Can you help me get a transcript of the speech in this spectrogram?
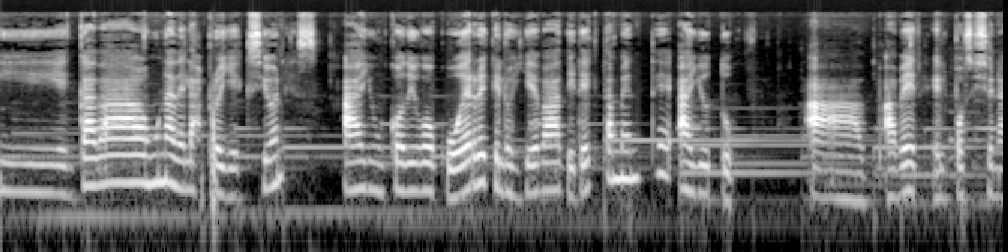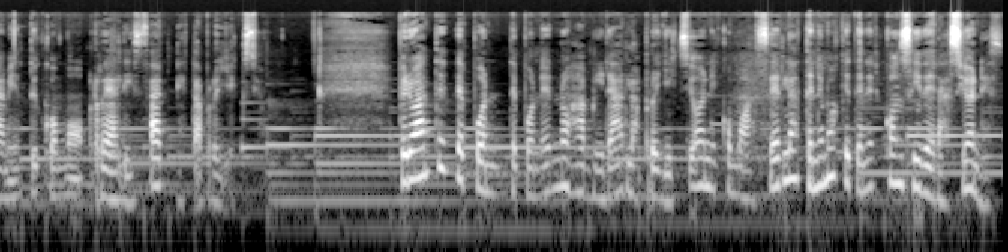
y en cada una de las proyecciones hay un código QR que los lleva directamente a YouTube a, ver el posicionamiento y cómo realizar esta proyección. Pero antes de, ponernos a mirar las proyecciones y cómo hacerlas, tenemos que tener consideraciones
